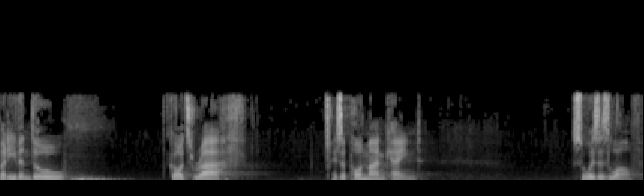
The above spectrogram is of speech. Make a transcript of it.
But even though God's wrath is upon mankind, so is His love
